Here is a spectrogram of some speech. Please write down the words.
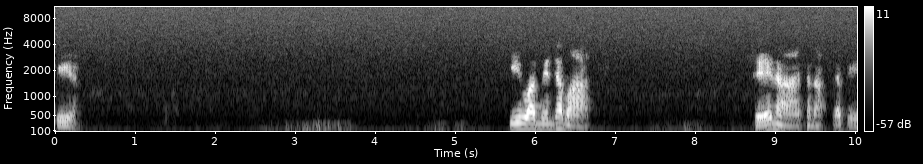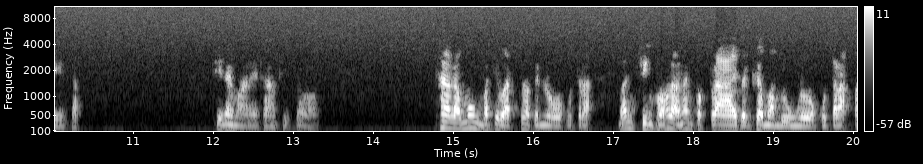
กีจีวรเมนทบาท เสนาสนับและเพศักที่ได้มาในทางที่ชอบ ถ้าเรามุ่งปฏิบัติเพื่อเป็นโลกุตระมันสิ่งของเรานั่นก็กลายเป็นเครื่องบำรุงโลกุตระไป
